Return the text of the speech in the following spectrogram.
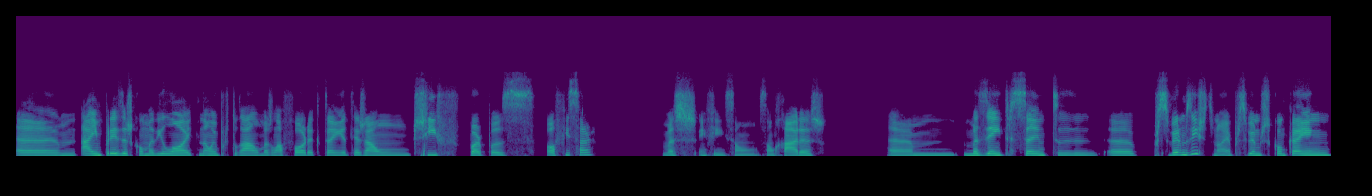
Um, há empresas como a Deloitte, não em Portugal, mas lá fora, que têm até já um Chief Purpose Officer, mas enfim, são, são raras. Um, mas é interessante uh, percebermos isto, não é? Percebermos com quem,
